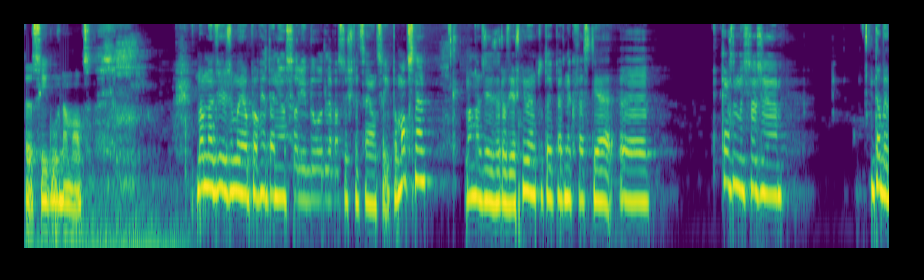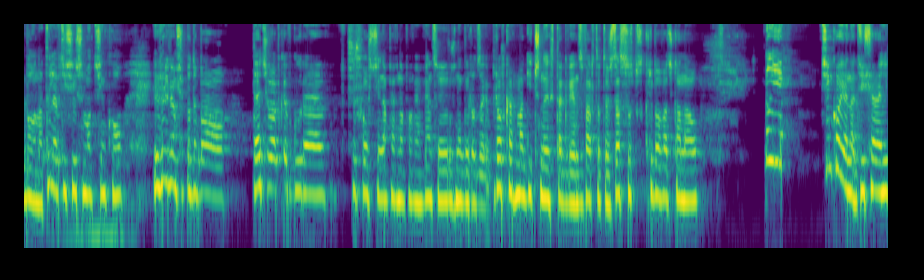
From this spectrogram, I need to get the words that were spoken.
To jest jej główna moc. Mam nadzieję, że moje opowiadanie o soli było dla Was oświecające i pomocne. Mam nadzieję, że rozjaśniłem tutaj pewne kwestie. E, W każdym razie to by było na tyle w dzisiejszym odcinku. Jeżeli Wam się podobało, dajcie łapkę w górę. W przyszłości na pewno powiem więcej o różnego rodzaju proszkach magicznych, tak więc warto też zasubskrybować kanał. No i dziękuję na dzisiaj.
